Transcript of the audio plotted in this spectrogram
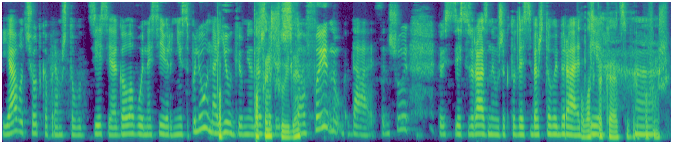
я вот четко прям, что вот здесь я головой на север не сплю, на юге у меня должны быть шкафы, да? ну, да, фэншуй. То есть здесь разные уже, кто для себя что выбирает. У вас и, какая цифра по а, фэншуй?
